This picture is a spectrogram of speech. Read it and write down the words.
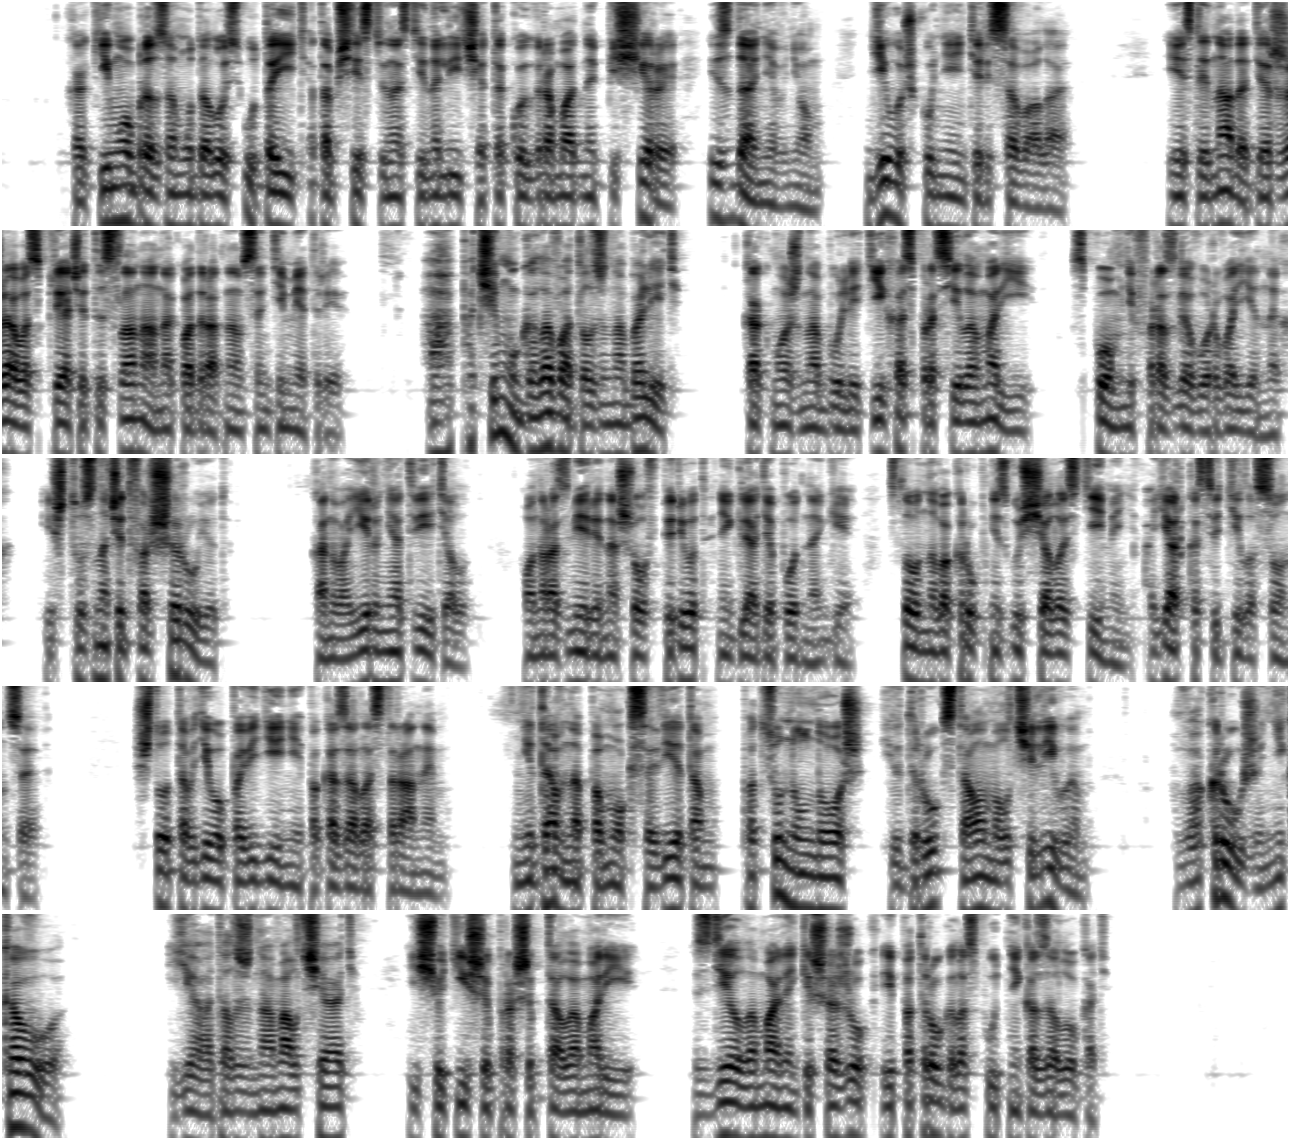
Каким образом удалось утаить от общественности наличие такой громадной пещеры и здания в нем, девушку не интересовало. Если надо, держава спрячет и слона на квадратном сантиметре. А почему голова должна болеть? Как можно более тихо спросила Мари, вспомнив разговор военных. И что значит фаршируют? Конвоир не ответил. Он размеренно шел вперед, не глядя под ноги, словно вокруг не сгущалась темень, а ярко светило солнце. Что-то в его поведении показалось странным. Недавно помог советам, подсунул нож и вдруг стал молчаливым. Вокруг же никого. Я должна молчать, еще тише прошептала Мари, сделала маленький шажок и потрогала спутника за локоть.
